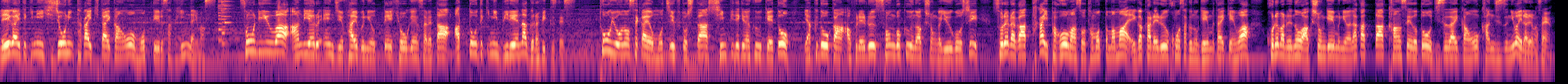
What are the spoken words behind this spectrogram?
例外的に非常に高い期待感を持っている作品になります。その理由はアンリアルエンジン5によって表現された圧倒的に美麗なグラフィックスです。東洋の世界をモチーフとした神秘的な風景と躍動感あふれる孫悟空のアクションが融合しそれらが高いパフォーマンスを保ったまま描かれる本作のゲーム体験はこれまでのアクションゲームにはなかった完成度と次世代感を感じずにはいられません。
